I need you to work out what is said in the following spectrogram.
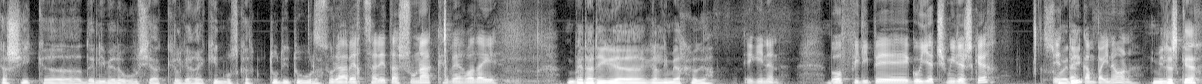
kasik uh, delibero guziak elgarrekin muskatu ditugula. Zure abertzaletasunak behar badai? Berari uh, galin beharko dira eginen. Bo, Filipe Goietx milesker, eta kampaina hon. Milesker.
